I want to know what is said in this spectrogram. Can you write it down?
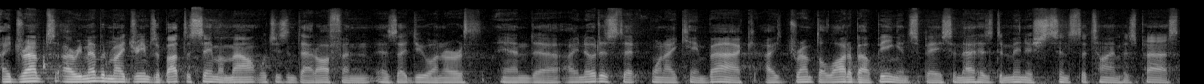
I dreamt, I remembered my dreams about the same amount, which isn't that often as I do on Earth. And uh, I noticed that when I came back, I dreamt a lot about being in space, and that has diminished since the time has passed.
